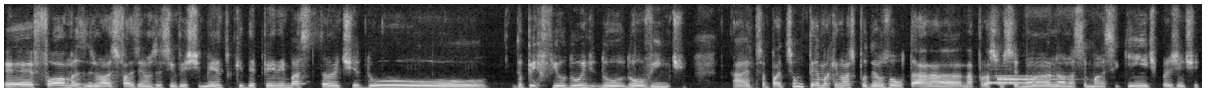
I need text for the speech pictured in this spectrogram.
é, formas de nós fazermos esse investimento que dependem bastante do, do perfil do, do, do ouvinte. Ah, isso pode ser um tema que nós podemos voltar na, na próxima semana ou na semana seguinte para a gente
